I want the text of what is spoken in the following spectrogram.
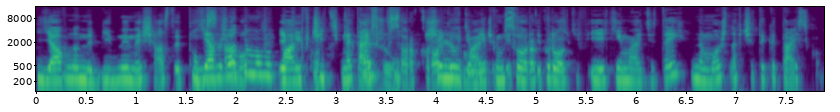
явно не бідний нещасний Том Я в жодному який вчить не китайську кажу, 40 що людям, яким 40 40 років років і які мають дітей, не можна вчити китайську.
